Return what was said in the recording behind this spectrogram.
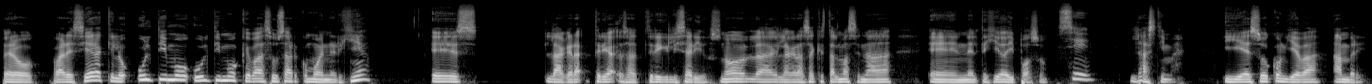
Pero pareciera que lo último, último que vas a usar como energía es la tri- o sea, triglicéridos, ¿no? La, la grasa que está almacenada en el tejido adiposo. Sí, Lástima. Y eso conlleva hambre.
